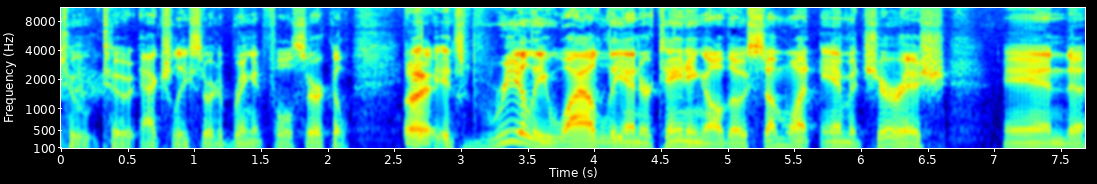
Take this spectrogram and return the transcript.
to to actually sort of bring it full circle. Right. It, it's really wildly entertaining, although somewhat amateurish, and uh,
